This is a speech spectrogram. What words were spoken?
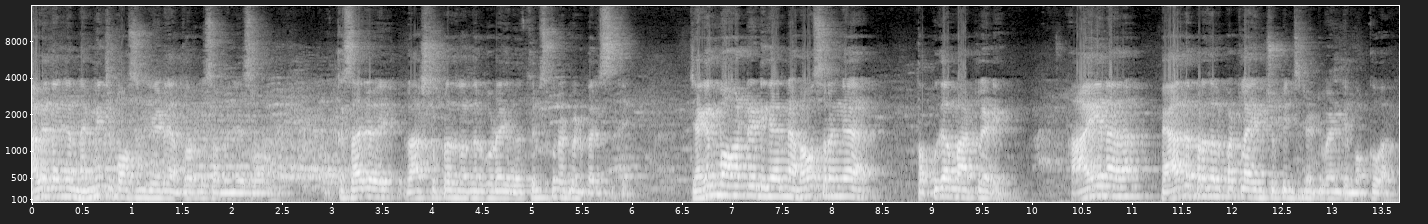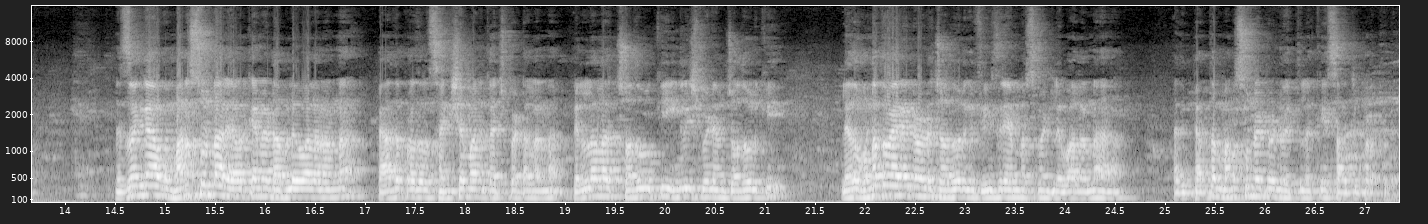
ఆ విధంగా నమ్మించి మోసం చేయడం ఎంతవరకు సమంజసం. ఒక్కసారి రాష్ట్ర ప్రజలందరూ కూడా ఈరోజు తెలుసుకున్నటువంటి పరిస్థితి. జగన్మోహన్ రెడ్డి గారిని అనవసరంగా తప్పుగా మాట్లాడి ఆయన పేద ప్రజల పట్ల ఆయన చూపించినటువంటి మక్కువ నిజంగా ఒక మనసు ఉండాలి ఎవరికైనా డబ్బులు ఇవ్వాలన్నా పేద ప్రజల సంక్షేమాన్ని ఖర్చు పెట్టాలన్నా పిల్లల చదువుకి ఇంగ్లీష్ మీడియం చదువులకి లేదా ఉన్నతమైనటువంటి చదువులకి ఫీజు రియంబర్స్మెంట్లు ఇవ్వాలన్నా అది పెద్ద మనసు ఉన్నటువంటి వ్యక్తులకి సాధ్యపడుతుంది.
